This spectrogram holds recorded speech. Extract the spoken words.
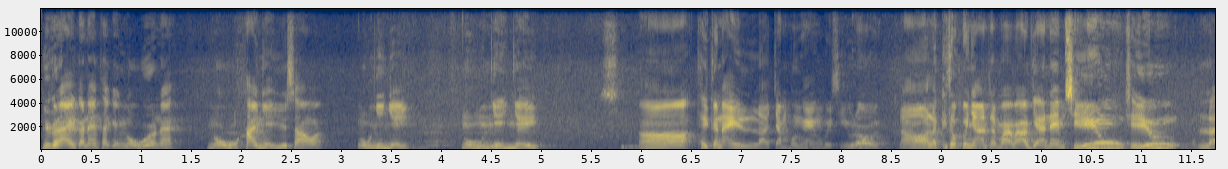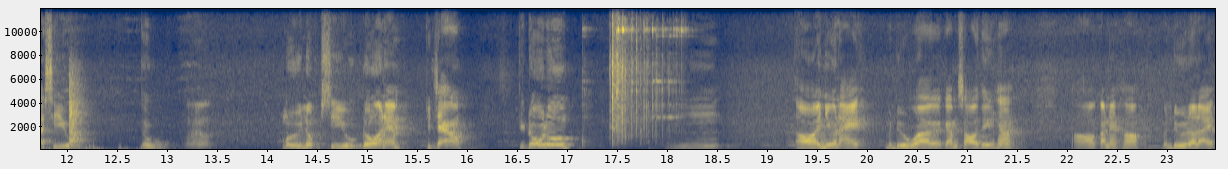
Như cái này các anh em thấy cái ngủ rồi nè. Ngủ hai nhị sao á? Ngủ nhị nhị. Ngủ nhị nhị. Đó, thì cái này là trăm phần ngàn về xỉu rồi. Đó, là kỹ thuật của nhà sẽ báo báo cho anh em xỉu xỉu, là xỉu. Đu, đó. 10 nút xỉu đúng không anh em? Chính xác không? Tuyệt đối luôn. Ừ. rồi như cái này mình đưa qua cái cam soi tiếng ha. Đó cái này ha mình đưa ra đây.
